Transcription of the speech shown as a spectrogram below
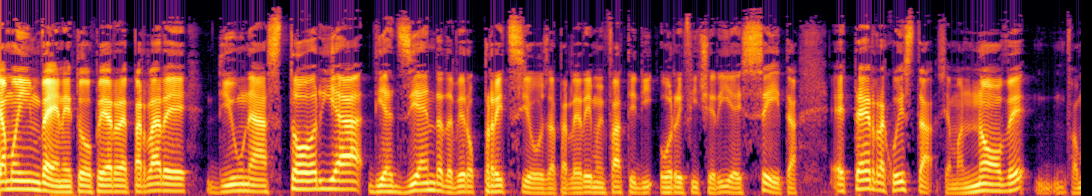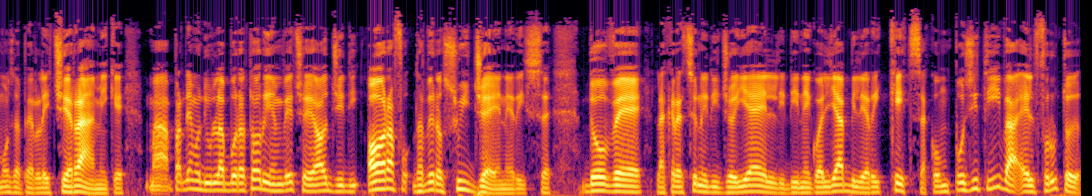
Siamo in Veneto per parlare di una storia di azienda davvero preziosa. Parleremo infatti di oreficeria e seta. È terra questa, siamo a Nove, famosa per le ceramiche, ma parliamo di un laboratorio invece oggi di orafo davvero sui generis, dove la creazione di gioielli di ineguagliabile ricchezza compositiva è il frutto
